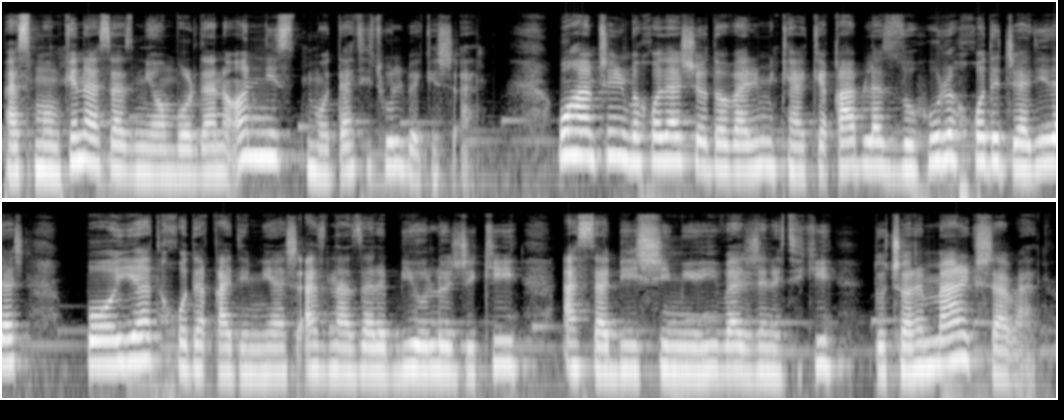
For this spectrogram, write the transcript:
پس ممکن است از میان بردن آن نیست مدتی طول بکشد او همچنین به خودش یادآوری می‌کرد که قبل از ظهور خود جدیدش باید خود قدیمیش از نظر بیولوژیکی، عصبی، شیمیایی و ژنتیکی دچار مرگ شود.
